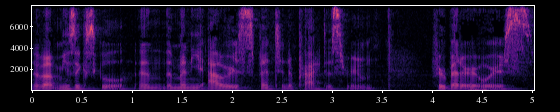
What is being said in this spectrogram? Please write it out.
about music school and the many hours spent in a practice room, for better or worse.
